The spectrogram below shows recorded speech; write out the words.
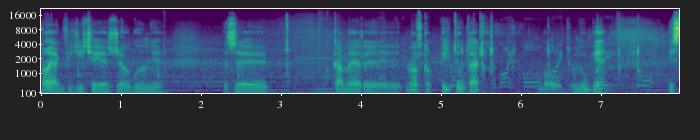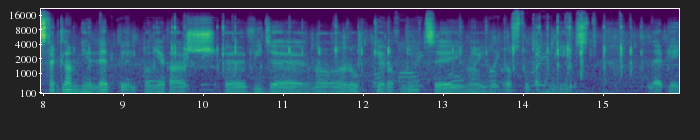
No jak widzicie jeżdżę ogólnie z kamery, no z kokpitu, tak? Bo lubię. Jest tak dla mnie lepiej, ponieważ e, widzę no, ruch kierownicy, no i po prostu tak mi jest lepiej.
